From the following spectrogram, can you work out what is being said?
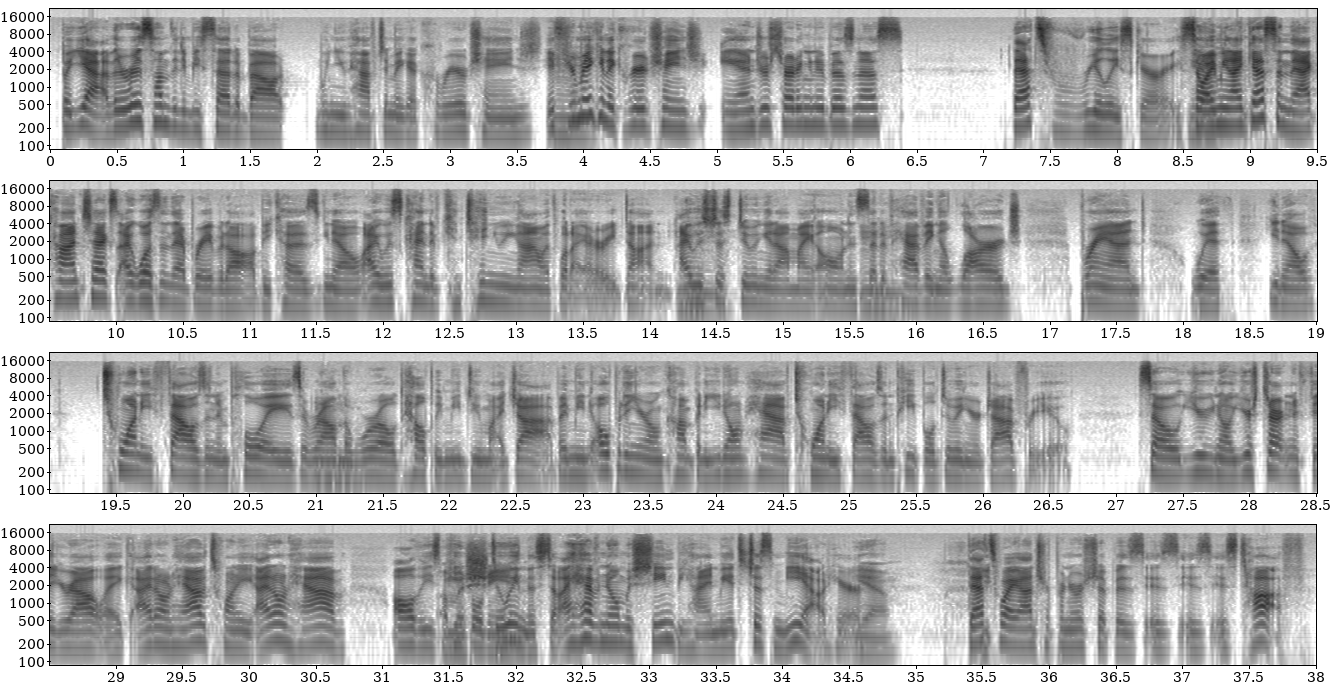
but yeah, there is something to be said about when you have to make a career change. If you're Mhm. making a career change and you're starting a new business, that's really scary. So I mean, I guess in that context, I wasn't that brave at all because you know I was kind of continuing on with what I had already done. I was Mhm. just doing it on my own instead of Mhm. having a large brand with you know 20,000 employees around the Mhm. world helping me do my job. I mean, opening your own company, you don't have 20,000 people doing your job for you. So you you know, you're starting to figure out like I don't have 20 I don't have all these A people machine. doing this stuff. I have no machine behind me. It's just me out here. Yeah. That's why entrepreneurship is is is is tough.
